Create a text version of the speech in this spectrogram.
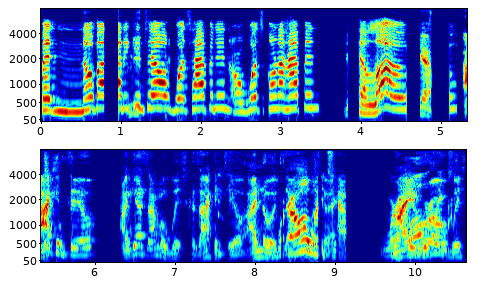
But nobody can tell what's happening or what's going to happen. Hello. Yeah, I can tell. I guess I'm a witch because I can tell. I know exactly We're all what's witches. gonna happen. We're right, all we're all witches.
